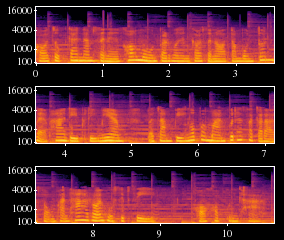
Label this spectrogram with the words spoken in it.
ขอจบการนำเสนอข้อมูลประเมินกศนตำบลต้นแบบ 5D พรีเมียม ประจำปีงบประมาณพุทธศักราช 2564 ขอขอบคุณค่ะ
